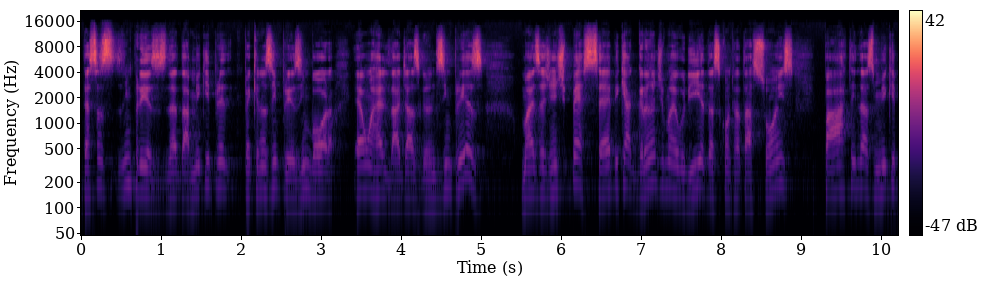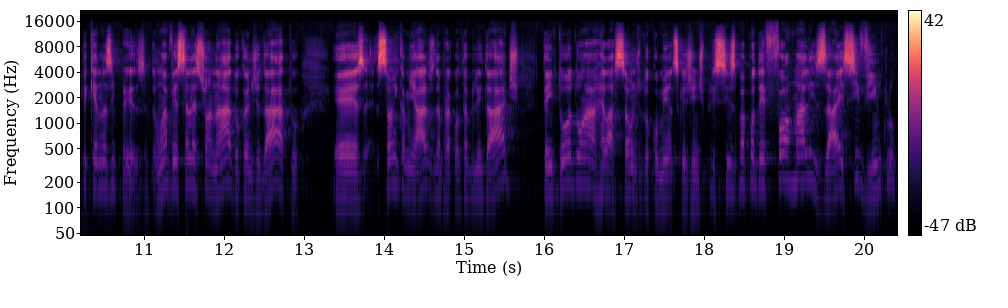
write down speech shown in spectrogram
dessas empresas, né, das micro e pequenas empresas, embora é uma realidade as grandes empresas, mas a gente percebe que a grande maioria das contratações partem das micro e pequenas empresas. Uma vez selecionado o candidato, é, são encaminhados né, para a contabilidade, tem toda uma relação de documentos que a gente precisa para poder formalizar esse vínculo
